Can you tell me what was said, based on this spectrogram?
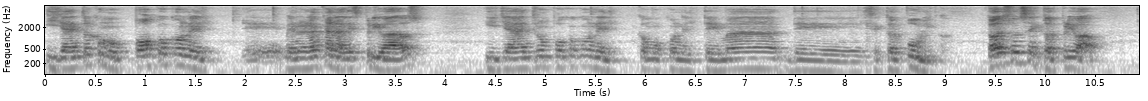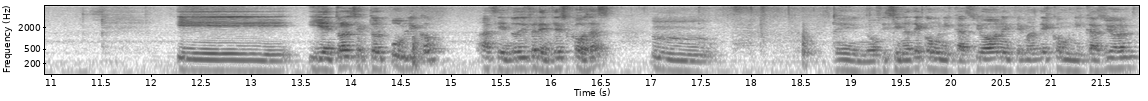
y ya entro como un poco con el, eh, bueno, eran canales privados, y ya entro un poco con el, como con el tema del sector público. Todo es un sector privado. Y, y entro al sector público haciendo diferentes cosas. Mm, en oficinas de comunicación, en temas de comunicación.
